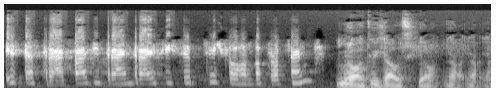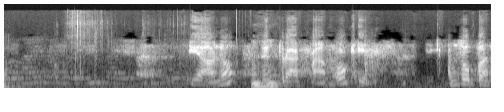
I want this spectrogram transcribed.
Ist das tragbar, die 33,70 für 100 Prozent? Ja, durchaus, ja, ja, ja, ja. Ja, ne? Ist tragbar. Okay. Super.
